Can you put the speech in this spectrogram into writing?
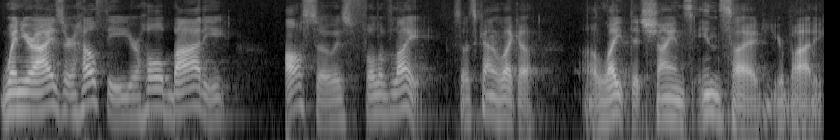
When your eyes are healthy, your whole body also is full of light. So it's kind of like a, a light that shines inside your body.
